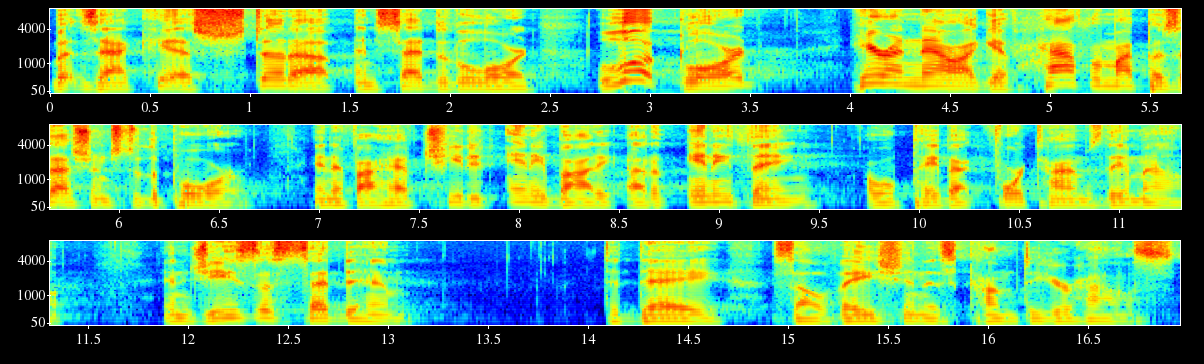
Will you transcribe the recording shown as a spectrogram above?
But Zacchaeus stood up and said to the Lord, Look, Lord, here and now I give half of my possessions to the poor. And if I have cheated anybody out of anything, I will pay back four times the amount. And Jesus said to him, Today, salvation has come to your house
